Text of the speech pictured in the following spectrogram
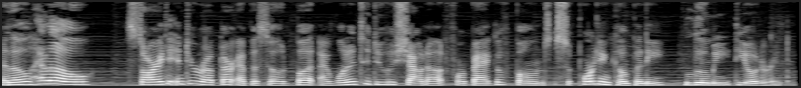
Hello, hello! Sorry to interrupt our episode, but I wanted to do a shout out for Bag of Bones supporting company, Lume Deodorant.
